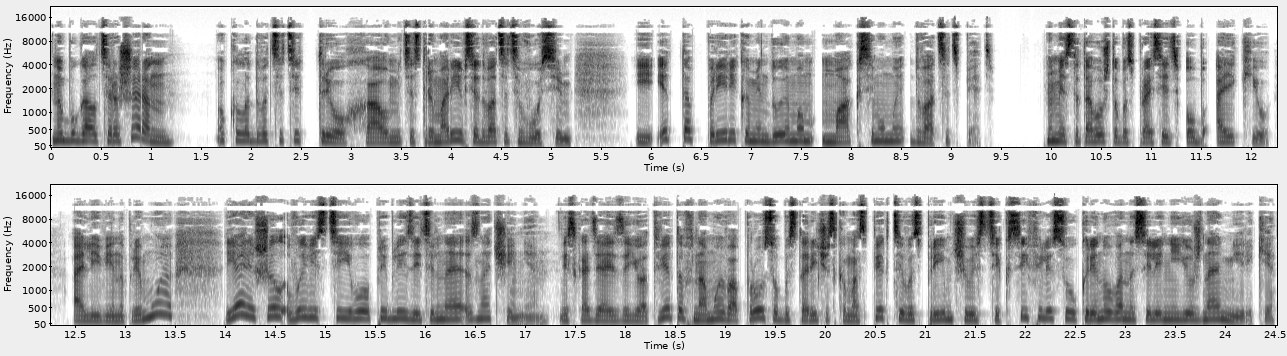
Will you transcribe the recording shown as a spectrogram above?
Но бухгалтера Шерон около 23, а у медсестры Марии все 28, и это при рекомендуемом максимуме 25. Вместо того, чтобы спросить об IQ Оливии напрямую, я решил вывести его приблизительное значение, исходя из ее ответов на мой вопрос об историческом аспекте восприимчивости к сифилису у коренного населения Южной Америки.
